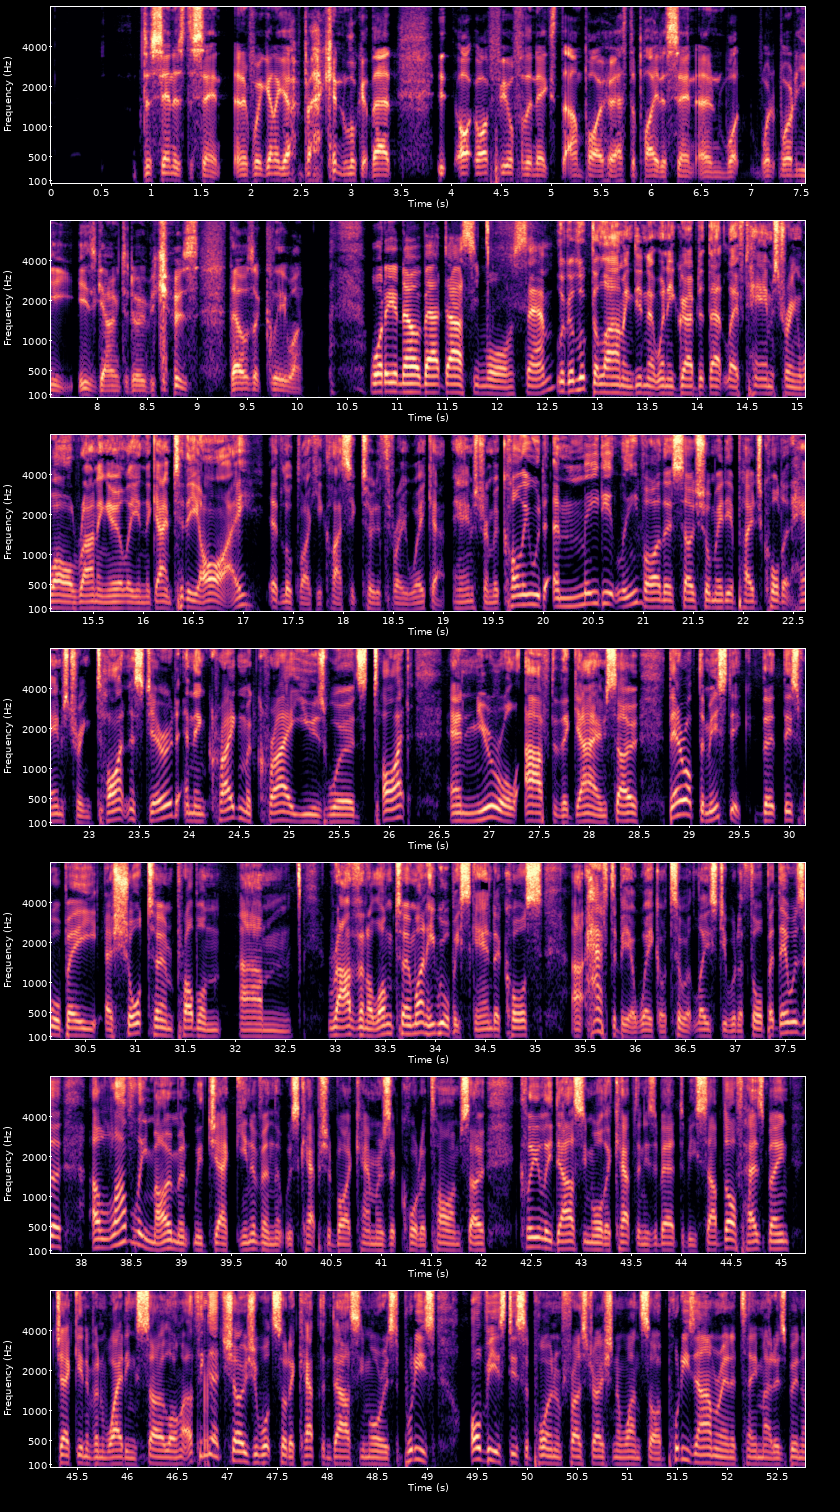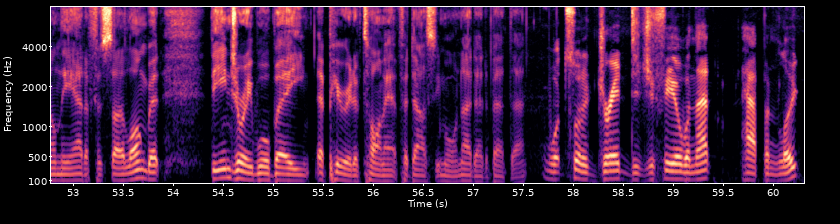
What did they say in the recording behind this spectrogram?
dissent is dissent. And if we're going to go back and look at that, it, I, I feel for the next umpire who has to play dissent and what, what, what he is going to do because that was a clear one. What do you know about Darcy Moore, Sam? Look, it looked alarming, didn't it, when he grabbed at that left hamstring while running early in the game. To the eye, it looked like your classic two to three weeker hamstring. But Collingwood immediately, via their social media page, called it hamstring tightness, Gerard. And then Craig McRae used words tight and neural after the game. So they're optimistic that this will be a short term problem um, rather than a long term one. He will be scanned, of course. Uh, have to be a week or two at least, you would have thought. But there was a, a lovely moment with Jack Ginnivan that was captured by cameras at quarter time. So clearly, Darcy Moore, the captain, is about to be subbed off, has been. Jack Ginnivan waiting so long. I think that shows you what sort of captain Darcy Moore is to put his obvious disappointment and frustration on one side, put his arm around a teammate who's been on the outer for so long. But the injury will be a period of time out for Darcy Moore, no doubt about that. What sort of dread did you feel when that happened, Luke?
